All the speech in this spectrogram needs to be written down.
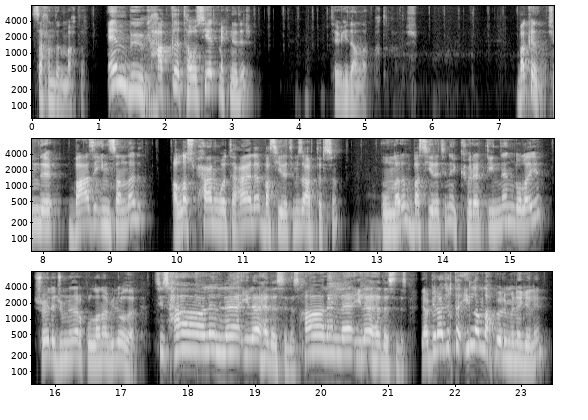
sakındırmaktır. En büyük hakkı tavsiye etmek nedir? Tevhid anlatmaktır. Bakın şimdi bazı insanlar Allah subhanahu ve teala basiretimizi arttırsın. Onların basiretini körettiğinden dolayı şöyle cümleler kullanabiliyorlar. Siz halen la ilahedesiniz. Halen la ilahedesiniz. Ya birazcık da illallah bölümüne gelin.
